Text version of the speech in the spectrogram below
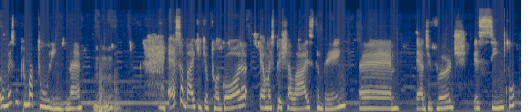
ou mesmo para uma touring, né? Uhum. Essa bike que eu tô agora é uma Specialized também, é, é a Diverge E5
